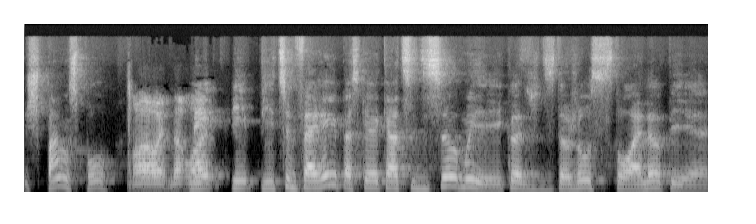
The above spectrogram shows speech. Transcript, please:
je pense pas. Ah ouais, non, ouais. Mais, puis, tu me fais rire parce que quand tu dis ça, moi, écoute, je dis toujours cette histoire-là, puis euh,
